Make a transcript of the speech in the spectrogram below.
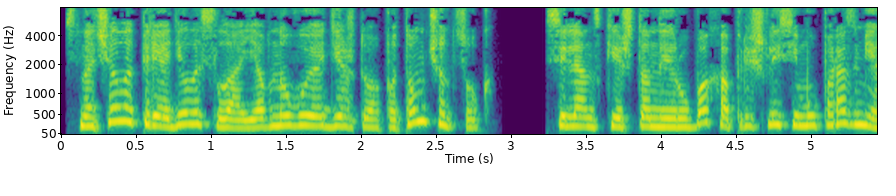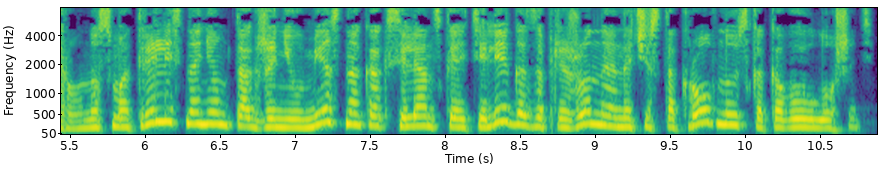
Сначала переоделась Лая в новую одежду, а потом Чунцок. Селянские штаны и рубаха пришлись ему по размеру, но смотрелись на нем так же неуместно, как селянская телега, запряженная на чистокровную скаковую лошадь.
